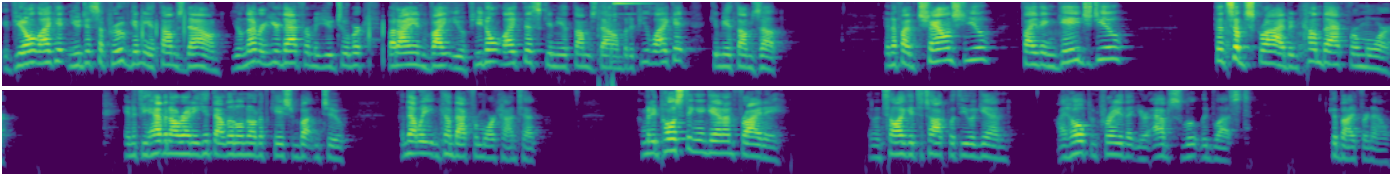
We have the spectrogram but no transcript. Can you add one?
If you don't like it and you disapprove, give me a thumbs down. You'll never hear that from a YouTuber, but I invite you. If you don't like this, give me a thumbs down. But if you like it, give me a thumbs up. And if I've challenged you, if I've engaged you, then subscribe and come back for more. And if you haven't already, hit that little notification button too. And that way you can come back for more content. I'm going to be posting again on Friday. And until I get to talk with you again, I hope and pray that you're absolutely blessed. Goodbye for now.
